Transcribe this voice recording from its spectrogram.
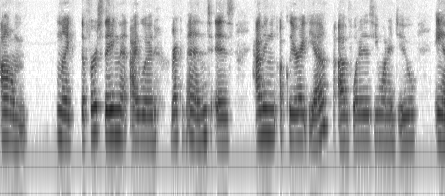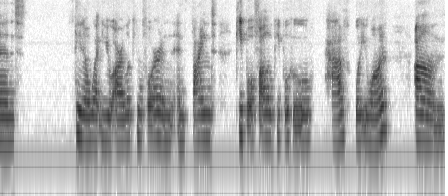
um like the first thing that i would recommend is having a clear idea of what it is you want to do and you know what you are looking for and and find people follow people who have what you want. Um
